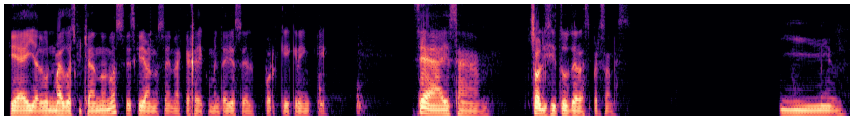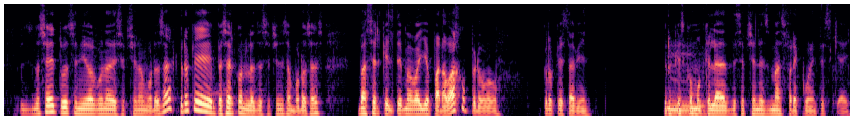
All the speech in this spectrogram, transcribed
Si hay algún mago escuchándonos, escríbanos en la caja de comentarios el por qué creen que sea esa solicitud de las personas. Y pues, no sé, ¿tú has tenido alguna decepción amorosa? Creo que empezar con las decepciones amorosas va a hacer que el tema vaya para abajo, pero creo que está bien. Creo que es como Mm. que las decepciones más frecuentes que hay.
